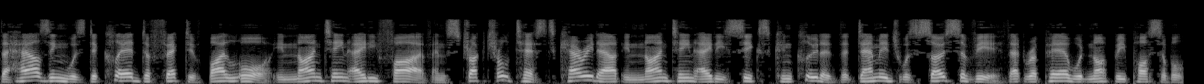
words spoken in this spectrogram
the housing was declared defective by law in 1985 and structural tests carried out in 1986 concluded that damage was so severe that repair would not be possible.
